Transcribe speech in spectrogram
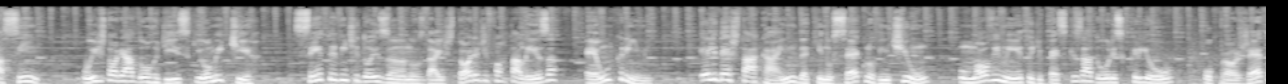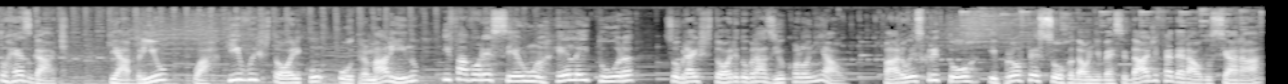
assim, o historiador diz que omitir 122 anos da história de Fortaleza é um crime. Ele destaca ainda que no século XXI, um movimento de pesquisadores criou o Projeto Resgate, que abriu o arquivo histórico ultramarino e favoreceu uma releitura sobre a história do Brasil colonial. Para o escritor e professor da Universidade Federal do Ceará,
